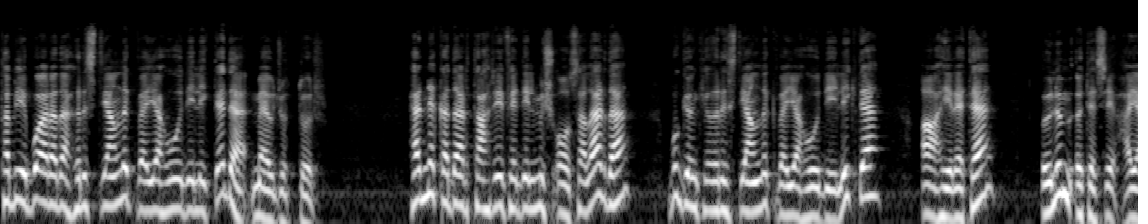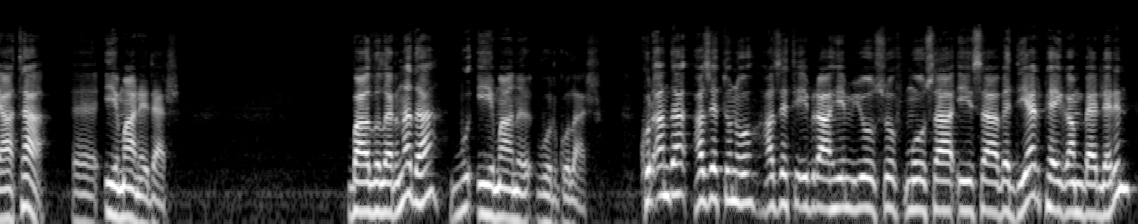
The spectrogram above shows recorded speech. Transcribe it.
tabi bu arada Hristiyanlık ve Yahudilikte de mevcuttur. Her ne kadar tahrif edilmiş olsalar da, bugünkü Hristiyanlık ve Yahudilik de ahirete, ölüm ötesi hayata e, iman eder. Bağlılarına da bu imanı vurgular. Kur'an'da Hz. Nuh, Hz. İbrahim, Yusuf, Musa, İsa ve diğer peygamberlerin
